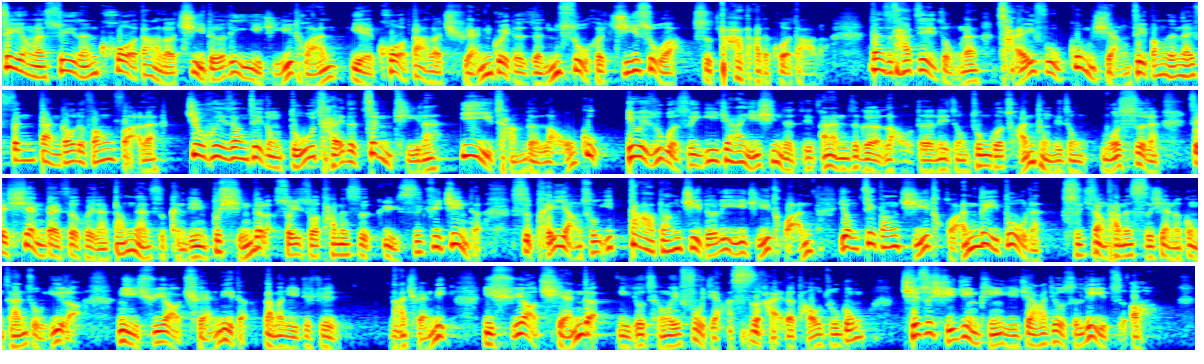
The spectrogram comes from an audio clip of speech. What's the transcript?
这样呢，虽然扩大了既得利益集团，也扩大了权贵的人数和基数啊，是大大的扩大了。但是他这种呢，财富共享，这帮人来分蛋糕的方法呢，就会让这种独裁的政体呢异常的牢固，因为如果是一家一姓的这按这个老的那种中国传统那种模式呢，在现代社会呢当然是肯定不行的了。所以说他们是与时俱进的，是培养出一大帮既得利益集团，用这帮集团内部呢，实际上他们实现了共产主义了。你需要权力的，那么你就去。拿权力，你需要钱的，你就成为富甲四海的陶朱公。其实习近平一家就是例子啊。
